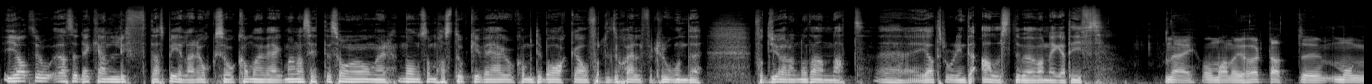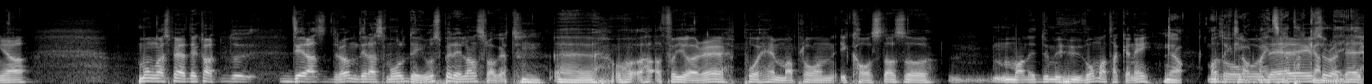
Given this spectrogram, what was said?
Jag tror alltså det kan lyfta spelare också och komma iväg. Man har sett det så många gånger. Någon som har stuckit iväg och kommit tillbaka och fått lite självförtroende. Fått göra något annat. Eh, jag tror inte alls det behöver vara negativt. Nej, och man har ju hört att uh, många Många spelare, det är klart deras dröm, deras mål det är ju att spela i landslaget. Mm. Uh, och att få göra det på hemmaplan i Karlstad så man är dum i huvudet om man tackar nej. Ja. Alltså, det är klart man inte ska tacka nej. Det,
